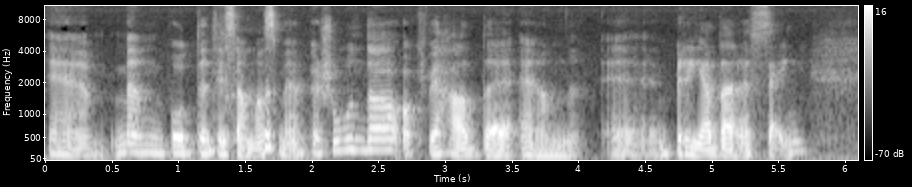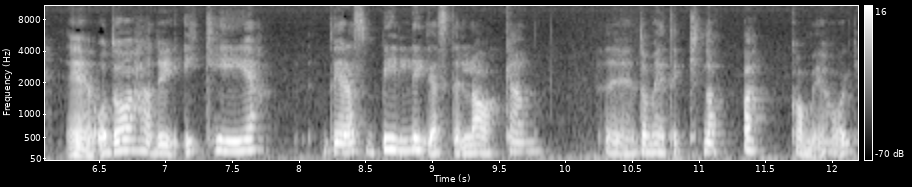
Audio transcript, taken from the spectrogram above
Eh, men bodde tillsammans med en person då och vi hade en eh, bredare säng. Eh, och då hade ju Ikea deras billigaste lakan. Eh, de heter Knoppa, kommer jag ihåg.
